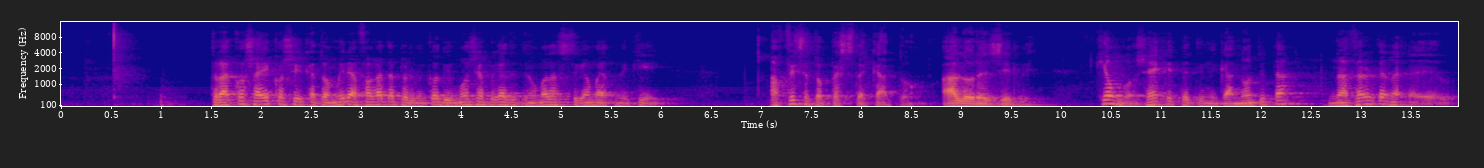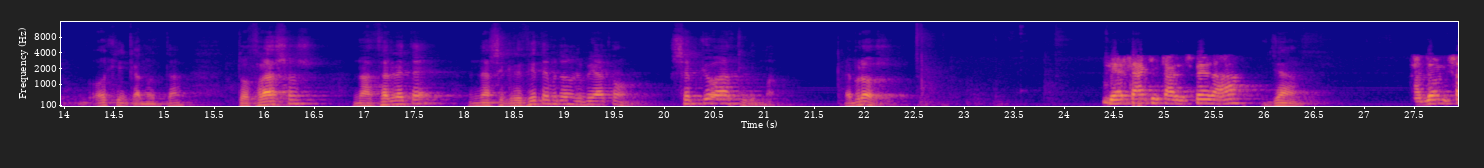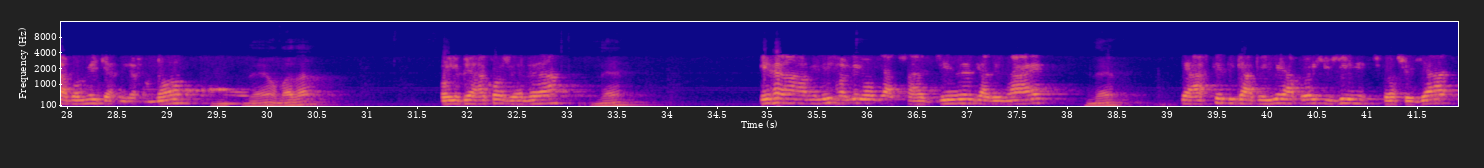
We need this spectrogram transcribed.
320 εκατομμύρια φάγατε από το ελληνικό δημόσιο, πήγατε την ομάδα σας στη ΓΑΜΑ Εθνική. Αφήστε το πέστε κάτω. Άλλο ρεζίλι. Και όμως έχετε την ικανότητα να θέλετε να... ε, όχι ικανότητα, το θράσος να θέλετε να συγκριθείτε με τον Ολυμπιακό. Σε ποιο άθλημα. Εμπρός. Ναι, Τάκη, καλησπέρα. Γεια. Αντώνης από Μίκια τηλεφωνώ. Ναι, ομάδα. Ολυμπιακός βέβαια. Ναι. Ήθελα να μιλήσω λίγο για τους αετζίδες, για την ΑΕΚ Ναι. και αυτή την καπηλεία που έχει γίνει της προσφυγιάς.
